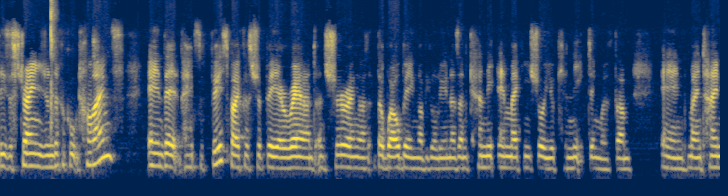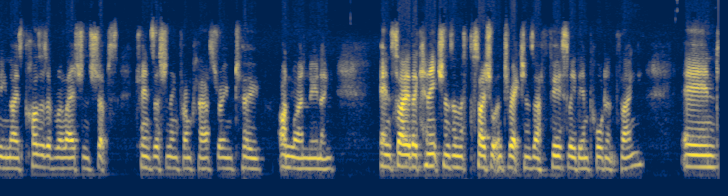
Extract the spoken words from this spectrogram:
these are strange and difficult times, and that perhaps the first focus should be around ensuring the well-being of your learners and, and making sure you're connecting with them and maintaining those positive relationships transitioning from classroom to online learning. And so the connections and the social interactions are firstly the important thing. And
